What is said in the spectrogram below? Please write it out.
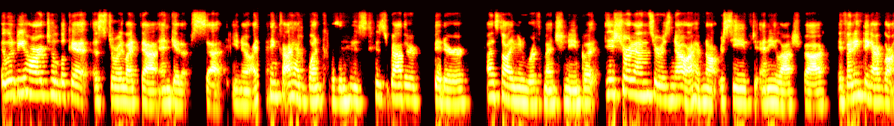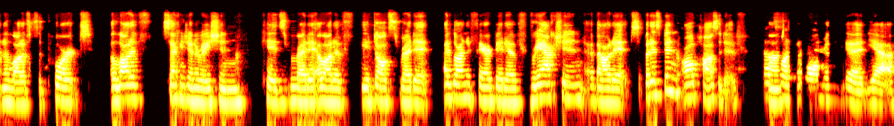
it would be hard to look at a story like that and get upset. You know, I think I had one cousin who's who's rather bitter. That's not even worth mentioning. But the short answer is no, I have not received any lashback. If anything, I've gotten a lot of support. A lot of second generation kids read it, a lot of the adults read it. I've gotten a fair bit of reaction about it, but it's been all positive. That's Um, wonderful. Really good, yeah.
